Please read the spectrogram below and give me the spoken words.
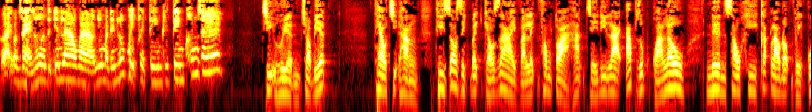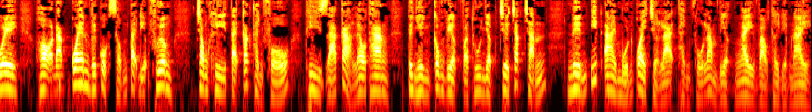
lại còn rẻ hơn tự nhiên lao vào nhưng mà đến lúc mình phải tìm thì tìm không ra. Chị Huyền cho biết theo chị Hằng, thì do dịch bệnh kéo dài và lệnh phong tỏa hạn chế đi lại áp dụng quá lâu, nên sau khi các lao động về quê, họ đã quen với cuộc sống tại địa phương, trong khi tại các thành phố thì giá cả leo thang, tình hình công việc và thu nhập chưa chắc chắn, nên ít ai muốn quay trở lại thành phố làm việc ngay vào thời điểm này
